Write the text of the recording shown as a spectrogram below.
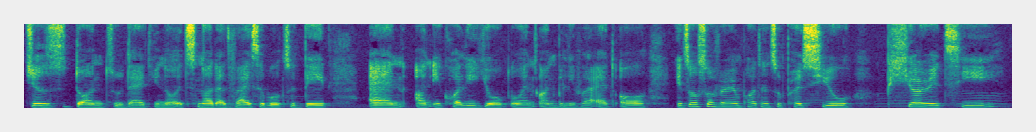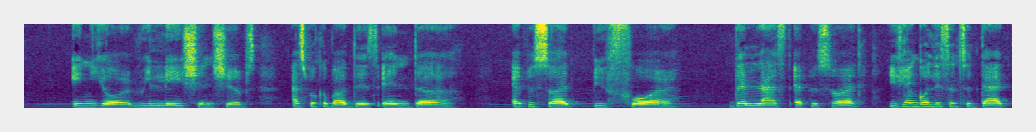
just don't do that. You know, it's not advisable to date an unequally yoked or an unbeliever at all. It's also very important to pursue purity in your relationships. I spoke about this in the episode before the last episode. You can go listen to that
